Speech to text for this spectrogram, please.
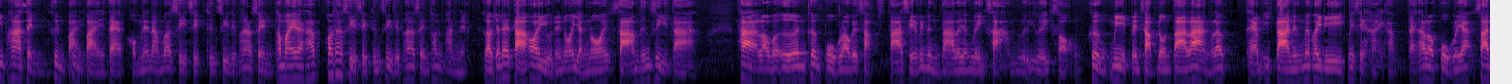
25 เซนขึ้นไปไป แต่ผมแนะนำว่า 40ถึง45 เซนทำไมล่ะครับ เพราะถ้า 40ถึง45 เซนท่อนพันธุ์เนี่ยเราจะได้ตาอ้อยอยู่น้อยๆอย่างน้อย3ถึง4ตา ถ้าเราบังเอิญเครื่องปลูกเราไปสับตาเสียไปหนึ่งตาเรายังเหลืออีกสามหรือเหลืออีกสองเครื่องมีดเป็นสับโดนตาล่างแล้ว แถมอีกตาหนึ่งไม่ค่อยดีไม่เสียหายครับ แต่ถ้าเราปลูกระยะสั้น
